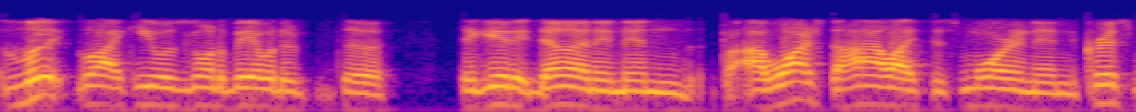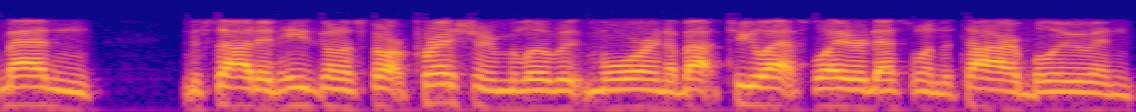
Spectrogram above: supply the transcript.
looked like he was going to be able to, to to get it done. And then I watched the highlights this morning, and Chris Madden decided he's going to start pressuring him a little bit more. And about two laps later, that's when the tire blew, and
